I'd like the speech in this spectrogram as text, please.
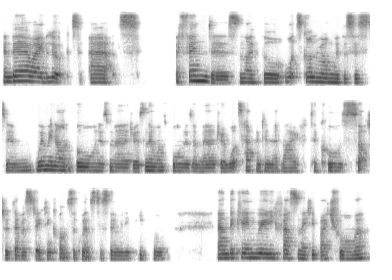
And there I looked at offenders and I thought, what's gone wrong with the system? Women aren't born as murderers. No one's born as a murderer. What's happened in their life to cause such a devastating consequence to so many people? And became really fascinated by trauma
